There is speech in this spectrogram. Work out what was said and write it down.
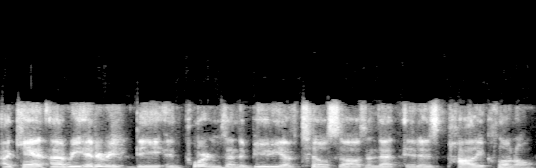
I can't uh, reiterate the importance and the beauty of TIL cells and that it is polyclonal.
